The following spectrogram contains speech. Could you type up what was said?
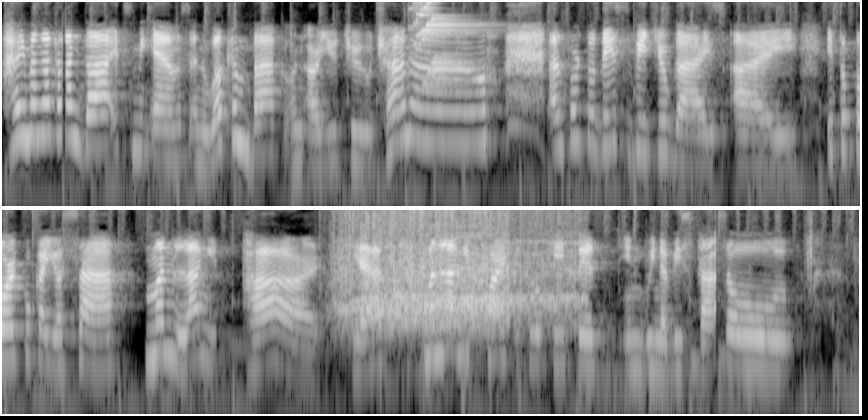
Hi mga kalangga! It's me, Ems, and welcome back on our YouTube channel! And for today's video, guys, ay itutur ko kayo sa Manlangit Park. Yes, Manlangit Park is located in Buena Vista. So,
